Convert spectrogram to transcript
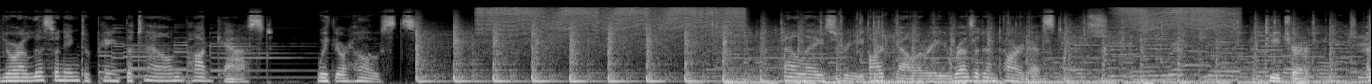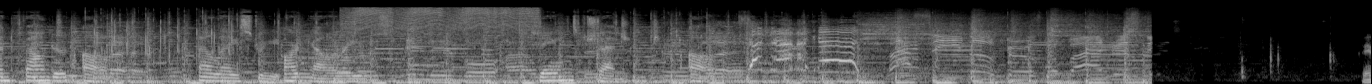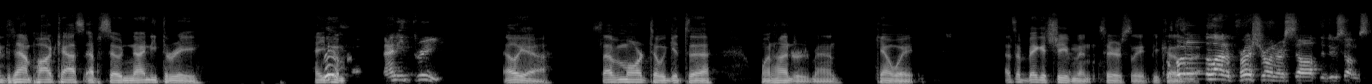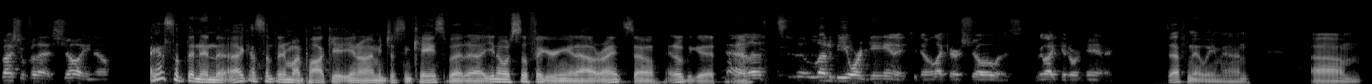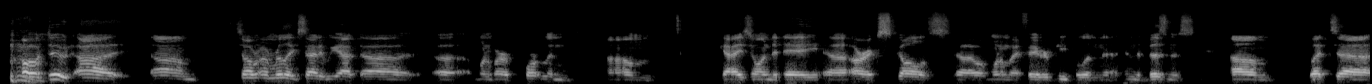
You're listening to Paint the Town podcast with your hosts. LA Street Art Gallery resident artist, teacher, and founder of LA Street Art Gallery, James Shen of Paint the Town podcast, episode 93. How you doing? bro? 93. Hell yeah. Seven more till we get to 100, man. Can't wait. That's a big achievement, seriously, because putting a lot of pressure on ourselves to do something special for that show, you know. I got something in the I got something in my pocket, you know, I mean just in case, but uh, you know, we're still figuring it out, right? So it'll be good. Yeah, let's let it be organic, you know, like our show is. We like it organic. Definitely, man. Um oh, dude. Uh, um, so I'm really excited. We got uh, uh, one of our Portland um, guys on today, uh, RX Skulls, uh, one of my favorite people in the in the business. Um, but uh,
